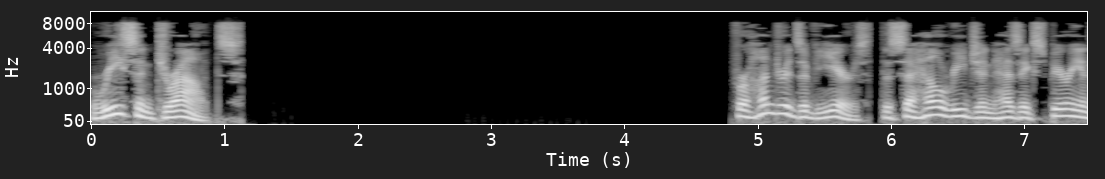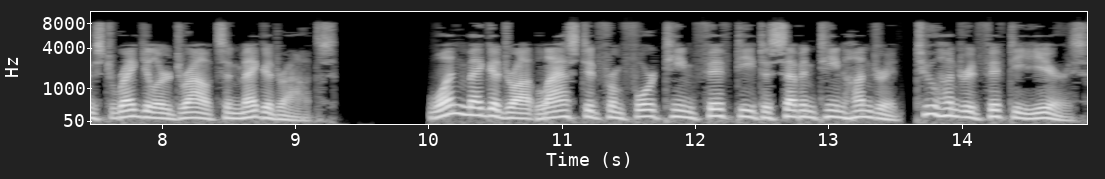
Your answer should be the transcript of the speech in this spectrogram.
Recent droughts For hundreds of years, the Sahel region has experienced regular droughts and megadroughts. One megadrought lasted from 1450 to 1700, 250 years.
